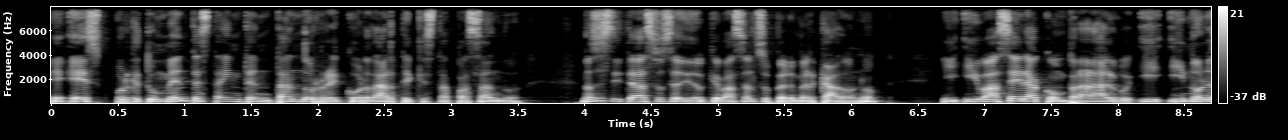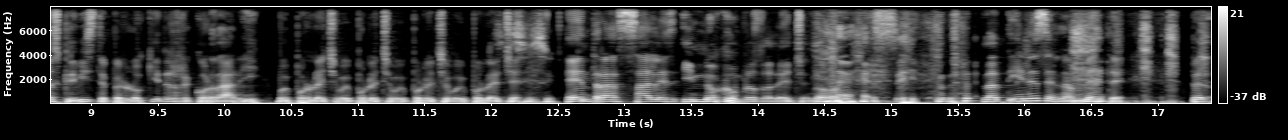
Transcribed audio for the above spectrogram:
E, es porque tu mente está intentando recordarte qué está pasando. No sé si te ha sucedido que vas al supermercado, ¿no? Y, vas a ir a comprar algo y, no lo escribiste, pero lo quieres recordar y voy por leche, voy por leche, voy por leche, voy por leche. Entras, sales y no compras la leche, ¿no? sí. la tienes en la mente, pero,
